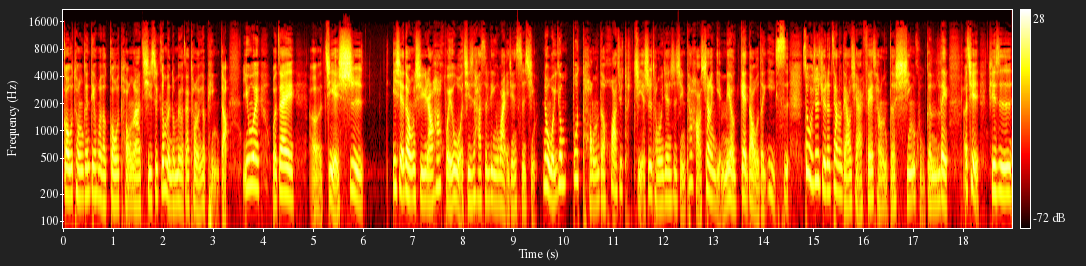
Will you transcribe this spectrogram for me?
沟通跟电话的沟通啊，其实根本都没有在同一个频道，因为我在呃解释。一些东西，然后他回我，其实他是另外一件事情。那我用不同的话去解释同一件事情，他好像也没有 get 到我的意思，所以我就觉得这样聊起来非常的辛苦跟累，而且其实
